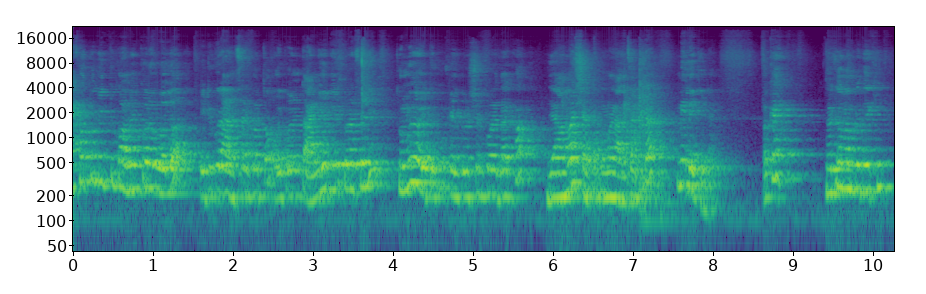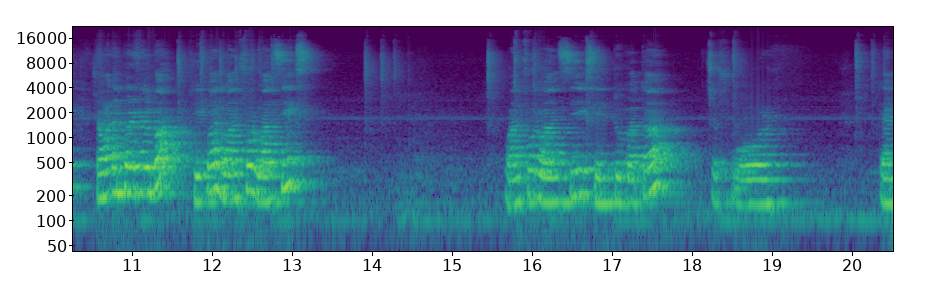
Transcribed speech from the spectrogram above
এখন তুমি একটু কমেন্ট করে বলো এইটুকুর আনসার কত? ওই পর্যন্ত আমিও বের করে ফেলি, তুমিও ওইটুকু ক্যালকুলেশন করে দেখো যে আমার সাথে তোমার আনসারটা মিলে কিনা। ওকে তো আমরা দেখি। সমাধান করে ফেলব। Three one four one six one four one six into কত? ফোর টেন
